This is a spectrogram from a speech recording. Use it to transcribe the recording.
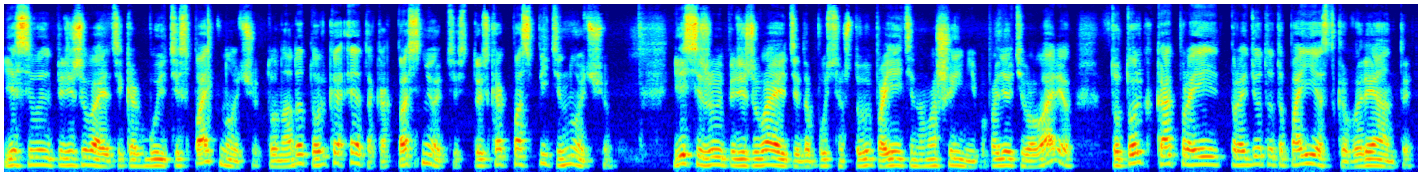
если вы переживаете, как будете спать ночью, то надо только это, как проснетесь, то есть как поспите ночью. Если же вы переживаете, допустим, что вы поедете на машине и попадете в аварию, то только как пройдет эта поездка, варианты.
